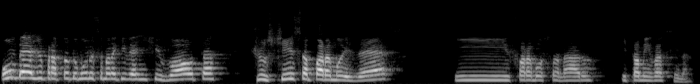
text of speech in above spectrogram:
Um beijo para todo mundo, semana que vem a gente volta. Justiça para Moisés e fora Bolsonaro e tomem vacina.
